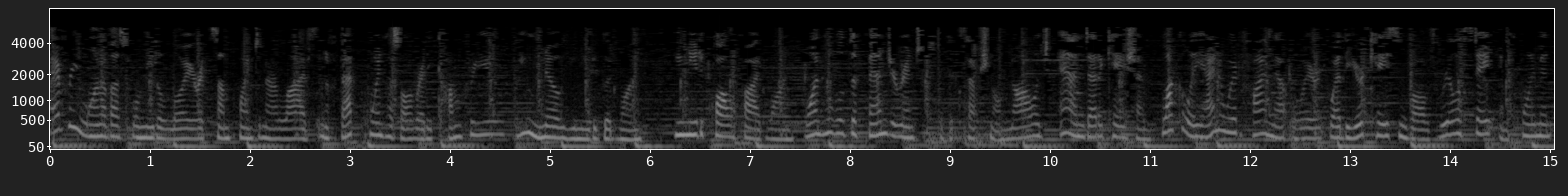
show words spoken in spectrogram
Every one of us will need a lawyer at some point in our lives, and if that point has already come for you, you know you need a good one. You need a qualified one, one who will defend your interests with exceptional knowledge and dedication. Luckily, I know where to find that lawyer, whether your case involves real estate, employment,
